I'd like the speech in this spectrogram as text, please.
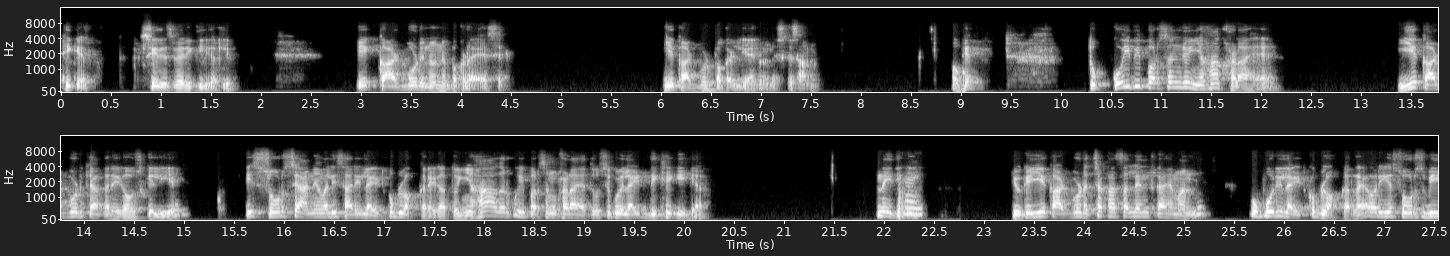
ठीक है? सी दिस वेरी क्लियरली एक कार्डबोर्ड इन्होंने पकड़ा ऐसे। ये कार्डबोर्ड पकड़ लिया इन्होंने इसके सामने। ओके तो कोई भी पर्सन जो यहाँ खड़ा है ये कार्डबोर्ड क्या करेगा उसके लिए? इस सोर्स से आने वाली सारी लाइट को ब्लॉक करेगा। तो यहाँ अगर कोई पर्सन खड़ा है तो उसे कोई लाइट दिखेगी क्या? नहीं दिखेगी। क्योंकि ये कार्डबोर्ड अच्छा खासा लेंथ का है मान लो। वो पूरी लाइट को ब्लॉक कर रहा है और ये सोर्स भी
